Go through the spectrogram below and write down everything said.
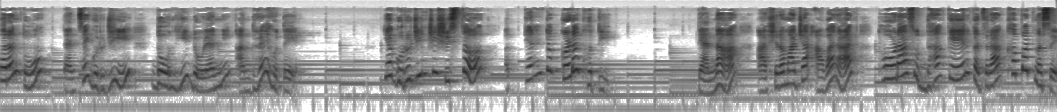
परंतु त्यांचे गुरुजी दोन्ही डोळ्यांनी आंधळे होते. या गुरुजींची शिस्त अत्यंत कडक होती. त्यांना आश्रमाच्या आवारात थोडा सुद्धा केर कचरा खपत नसे.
